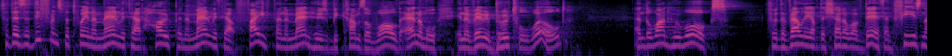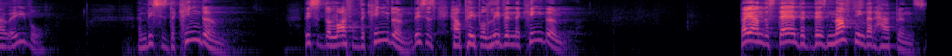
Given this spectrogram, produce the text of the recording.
So there's a difference between a man without hope and a man without faith and a man who becomes a wild animal in a very brutal world and the one who walks through the valley of the shadow of death and fears no evil. And this is the kingdom. This is the life of the kingdom. This is how people live in the kingdom. They understand that there's nothing that happens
